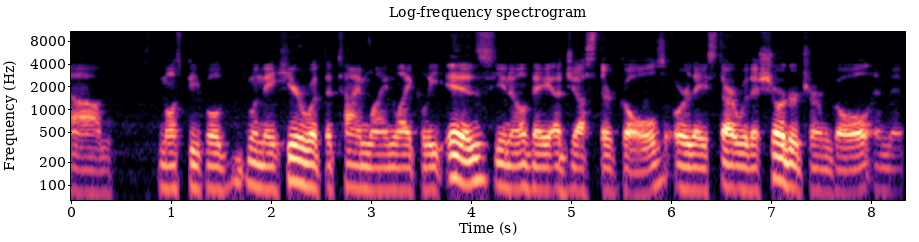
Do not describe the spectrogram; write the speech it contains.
Um, most people when they hear what the timeline likely is you know they adjust their goals or they start with a shorter term goal and then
